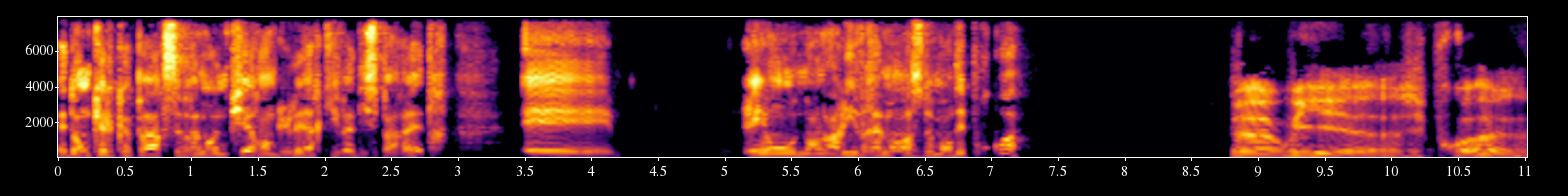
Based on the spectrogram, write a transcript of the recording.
Et donc quelque part, c'est vraiment une pierre angulaire qui va disparaître et et on en arrive vraiment à se demander pourquoi. Euh, oui, euh, pourquoi euh,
